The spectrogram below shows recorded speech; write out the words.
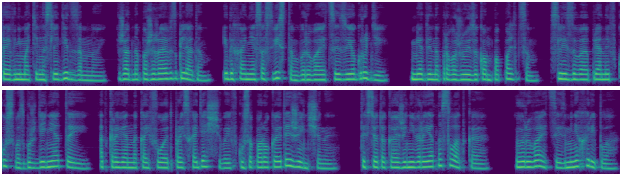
Тая внимательно следит за мной, жадно пожирая взглядом, и дыхание со свистом вырывается из ее груди. Медленно провожу языком по пальцам, слизывая пряный вкус возбуждения Теи, откровенно кайфуя от происходящего и вкуса порока этой женщины. Ты все такая же невероятно сладкая. Вырывается из меня хрипло.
